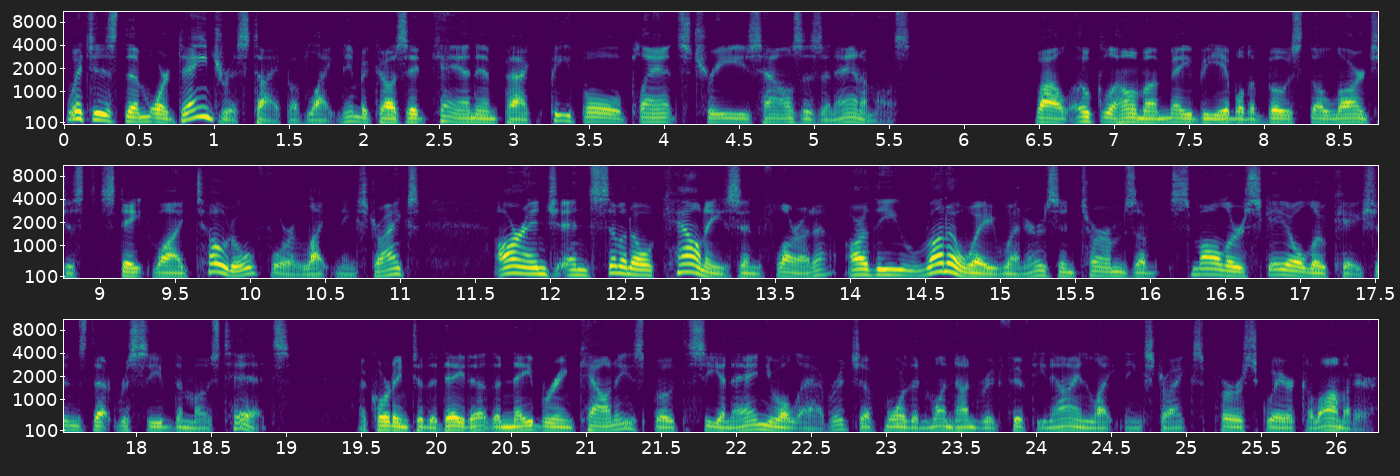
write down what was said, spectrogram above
which is the more dangerous type of lightning because it can impact people, plants, trees, houses, and animals. While Oklahoma may be able to boast the largest statewide total for lightning strikes, Orange and Seminole counties in Florida are the runaway winners in terms of smaller scale locations that receive the most hits. According to the data, the neighboring counties both see an annual average of more than 159 lightning strikes per square kilometer.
